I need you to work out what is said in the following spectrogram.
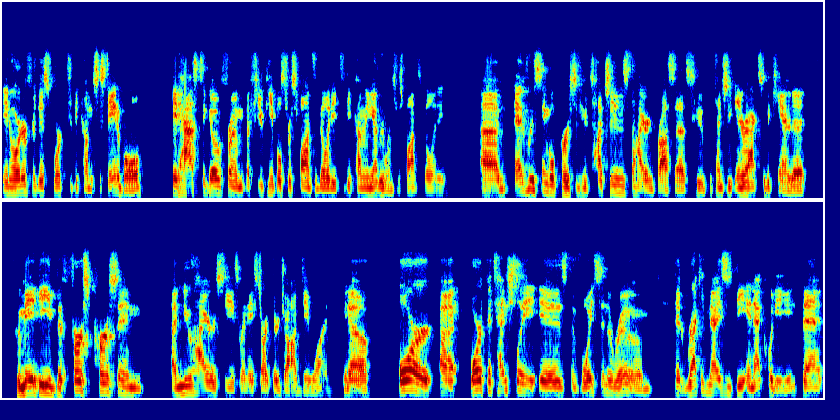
in order for this work to become sustainable, it has to go from a few people's responsibility to becoming everyone's responsibility. Um, every single person who touches the hiring process, who potentially interacts with a candidate, who may be the first person a new hire sees when they start their job day one, you know, or uh, or potentially is the voice in the room that recognizes the inequity that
